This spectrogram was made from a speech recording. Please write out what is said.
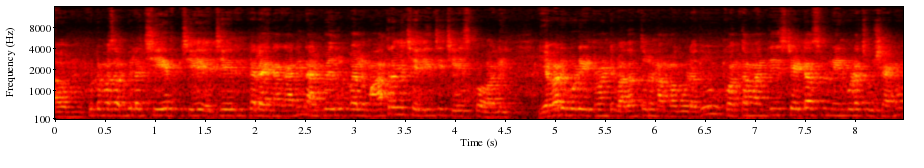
కుటుంబ సభ్యుల చేర్ చే- చేరికలైనా కానీ నలభై ఐదు రూపాయలు మాత్రమే చెల్లించి చేసుకోవాలి. ఎవరు కూడా ఇటువంటి వదంతులు నమ్మకూడదు. కొంతమంది స్టేటస్లు నేను కూడా చూశాను.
